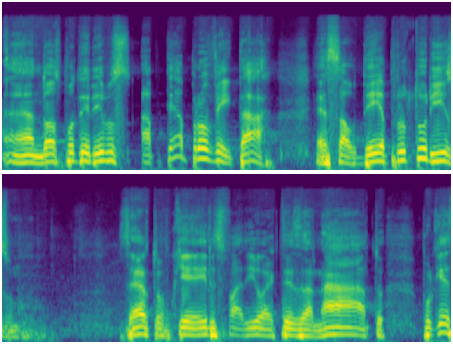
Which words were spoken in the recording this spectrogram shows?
eh, nós poderíamos até aproveitar essa aldeia para o turismo, certo? Porque eles fariam artesanato, porque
